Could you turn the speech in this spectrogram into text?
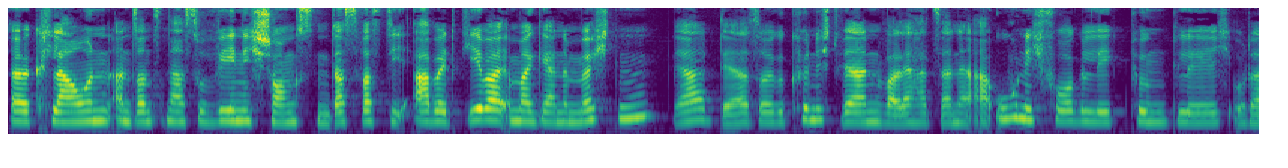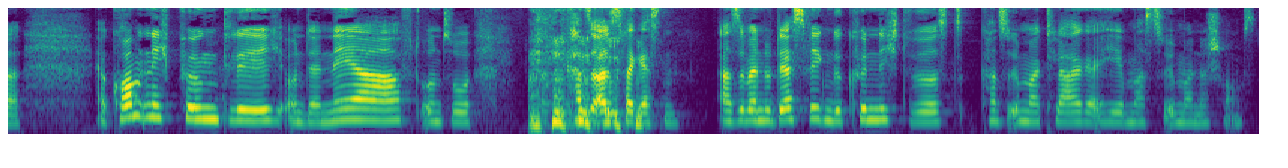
äh, klauen, ansonsten hast du wenig Chancen. Das, was die Arbeitgeber immer gerne möchten, ja, der soll gekündigt werden, weil er hat seine AU nicht vorgelegt pünktlich oder er kommt nicht pünktlich und der nervt und so. Das kannst du alles vergessen. Also wenn du deswegen gekündigt wirst, kannst du immer Klage erheben, hast du immer eine Chance.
